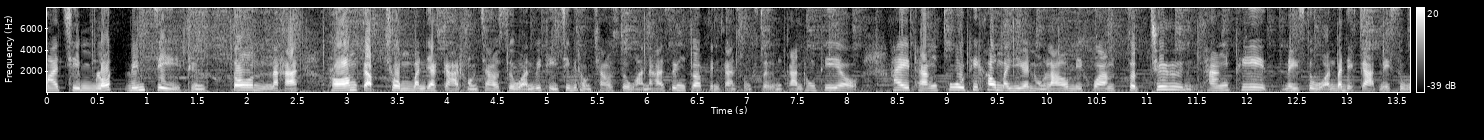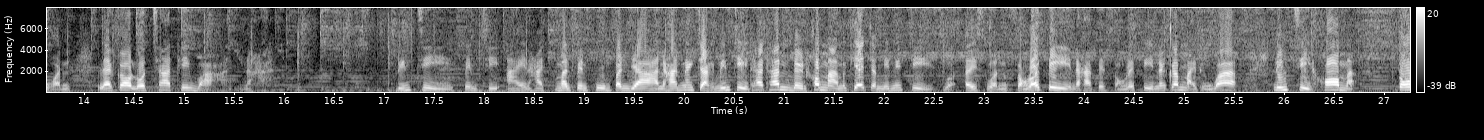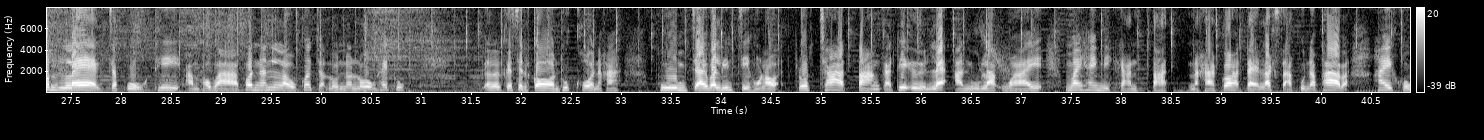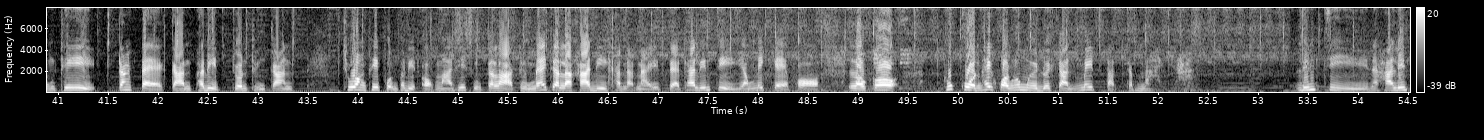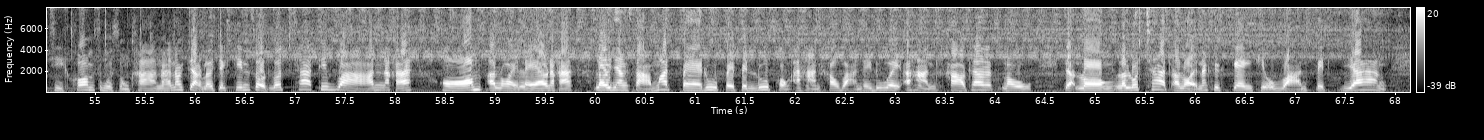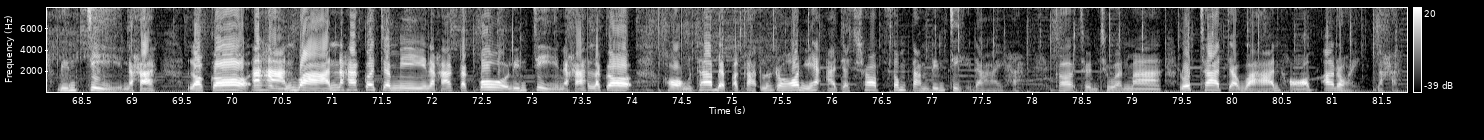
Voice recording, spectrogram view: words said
มาชิมรสลิ้นจี่ถึงต้นนะคะ พร้อมกับชมบรรยากาศของชาวสวน วิถีชีวิตของชาวสวนนะคะ ซึ่งก็เป็นการส่งเสริมการท่องเที่ยว ให้ทั้งผู้ที่เข้ามาเยือนของเรามีความสดชื่น ทั้งที่ในสวนบรรยากาศในสวน และก็รสชาติที่หวานนะคะ ลิ้นจี่เป็น GI นะคะมันเป็นภูมิปัญญานะคะเนื่องจากลิ้นจี่ถ้าท่านเดินเข้ามาเมื่อกี้จะมีลิ้นจี่สวนไอสวน 200 ปีนะคะเป็น 200 ปี นั่นก็หมายถึงว่าลิ้นจี่ข้อมอะต้นแรกจะปลูกที่อัมพวา เพราะนั้นเราก็จะรณรงค์ให้ทุกเกษตรกรทุกคนนะคะ ภูมิใจว่าลิ้นจี่ของเรารสชาติต่างกับที่อื่น และอนุรักษ์ไว้ไม่ให้มีการตัดนะคะ ก็แต่รักษาคุณภาพให้คงที่ตั้งแต่การผลิตจนถึงการ ช่วงที่ผลผลิตออกมาที่สู่ตลาด ถึงแม้จะราคาดีขนาดไหน แต่ถ้าลิ้นจี่ยังไม่แก่พอ เราก็ทุกคนให้ความร่วมมือโดยการไม่ตัดจำหน่ายค่ะ ลิ้นจี่นะคะลิ้นจี่ข้อมสมุทรสงครามนะคะนอกจากเราจะกินสดรสชาติที่หวานนะคะหอมอร่อยแล้วนะคะ เรายังสามารถแปรรูปไปเป็นรูปของอาหารคาวหวานได้ด้วย อาหารคาวถ้าเราจะลองและรสชาติอร่อยนั่นคือแกงเขียวหวานเป็ดย่างลิ้นจี่นะคะ แล้วก็อาหารหวานนะคะก็จะมีนะคะตะโก้ลิ้นจี่นะคะ แล้วก็ของถ้าแบบอากาศร้อนๆเนี้ยอาจจะชอบส้มตำลิ้นจี่ได้ค่ะ ก็เชิญชวนมารสชาติจะหวานหอมอร่อยนะคะ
